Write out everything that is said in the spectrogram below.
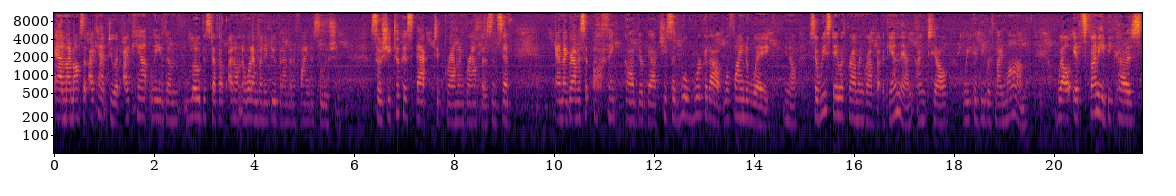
And my mom said, I can't do it. I can't leave them load the stuff up. I don't know what I'm going to do, but I'm going to find a solution. So she took us back to grandma and grandpa's and said, and my grandma said, "Oh, thank God they're back." She said, "We'll work it out. We'll find a way." You know. So we stay with grandma and grandpa again then until we could be with my mom. Well, it's funny because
